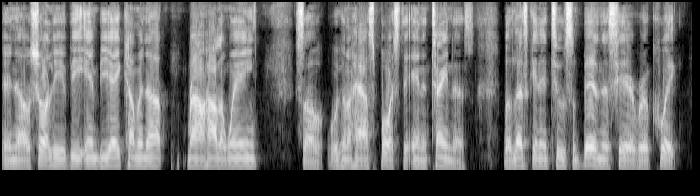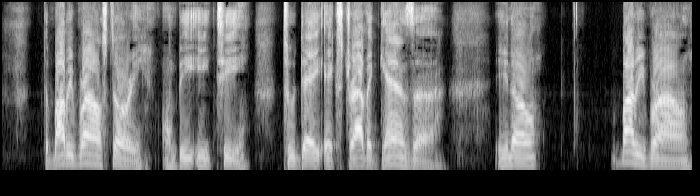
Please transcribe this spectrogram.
You know, shortly it'll be NBA coming up around Halloween. So we're gonna have sports to entertain us. But let's get into some business here real quick. The Bobby Brown story on BET Today Extravaganza. You know, Bobby Brown,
